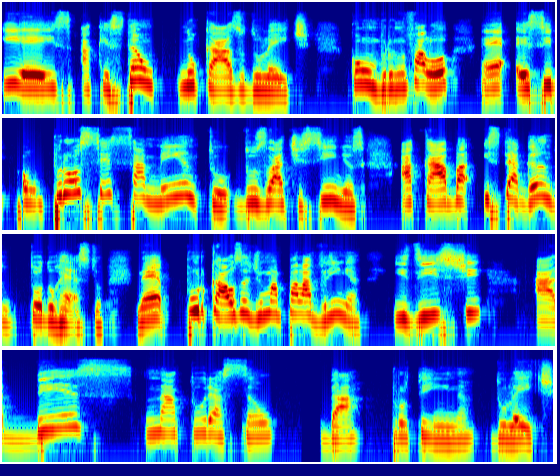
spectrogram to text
E eis a questão no caso do leite. Como o Bruno falou, é, esse, o processamento dos laticínios acaba estragando todo o resto, né? Por causa de uma palavrinha. Existe a desnaturação da proteína do leite,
